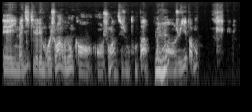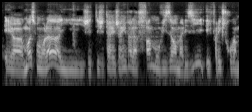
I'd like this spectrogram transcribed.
et il m'a dit qu'il allait me rejoindre donc en, en, juin, si je me trompe pas, mm -hmm. en juillet, pardon. Et euh, moi, à ce moment-là, j'arrivais à la fin de mon visa en Malaisie et il fallait que je trouve un,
